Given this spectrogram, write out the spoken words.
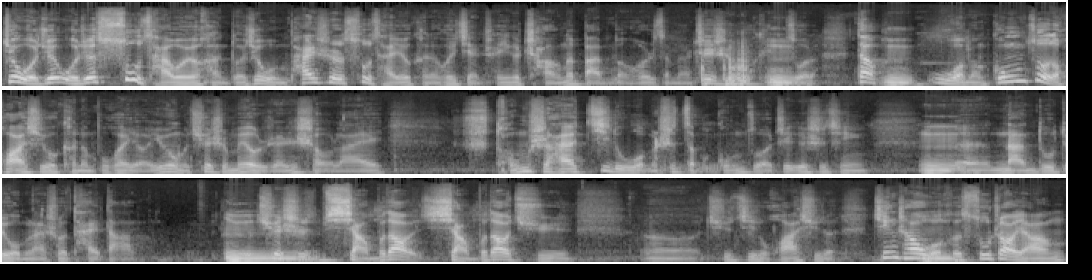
就我觉得，我觉得素材我有很多，就我们拍摄的素材有可能会剪成一个长的版本或者怎么样，这是我可以做的。但我们工作的花絮我可能不会有，因为我们确实没有人手来，同时还要记录我们是怎么工作，这个事情，呃，难度对我们来说太大了。嗯，确实想不到，想不到去，呃，去记录花絮的。经常我和苏兆阳，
